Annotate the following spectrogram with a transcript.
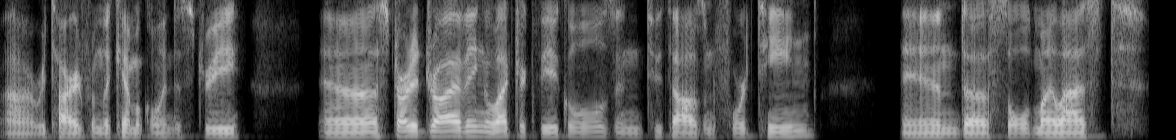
Uh, retired from the chemical industry. Uh, started driving electric vehicles in 2014, and uh, sold my last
